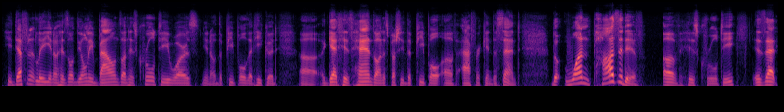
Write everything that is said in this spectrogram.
he definitely, you know, his the only bounds on his cruelty was, you know, the people that he could uh, get his hands on, especially the people of African descent. The one positive of his cruelty is that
